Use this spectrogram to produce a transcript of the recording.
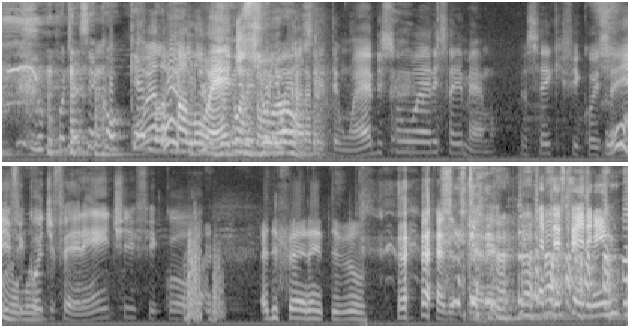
Podia ser qualquer Ou ela nome. falou Edson e o cara meteu um Ebson, ou era isso aí mesmo. Eu sei que ficou isso aí, Porra, ficou mano. diferente, ficou. É diferente, viu? é diferente. É diferente.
